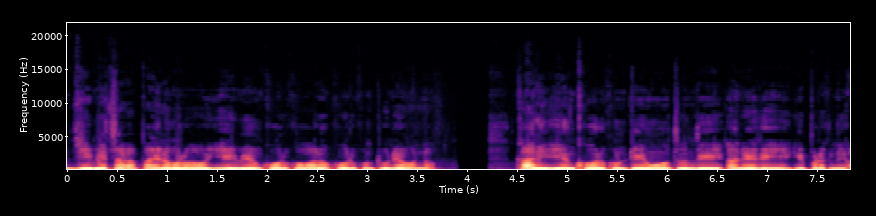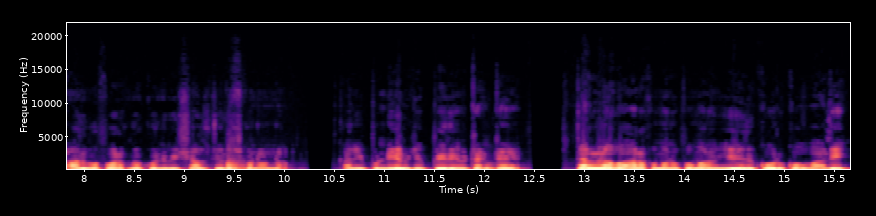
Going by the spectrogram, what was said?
జీవిత పయనములో ఏమేం కోరుకోవాలో కోరుకుంటూనే ఉన్నావు. కానీ ఏం కోరుకుంటే ఏమవుతుంది అనేది ఇప్పటికి నీ అనుభవపూర్వకంగా కొన్ని విషయాలు తెలుసుకుని ఉన్నావు. కానీ ఇప్పుడు నేను చెప్పేది ఏమిటంటే తెల్లవారకు మునుపు మనం ఏది కోరుకోవాలి?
